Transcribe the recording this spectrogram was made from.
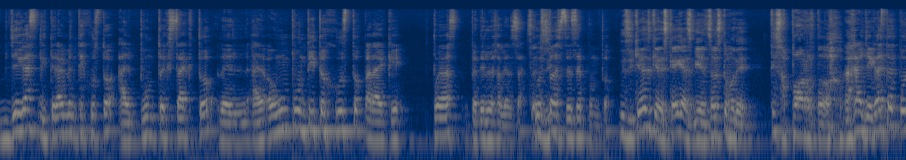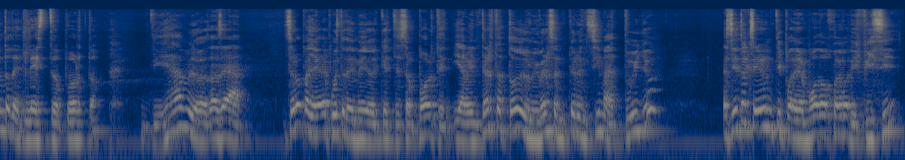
llegas literalmente justo al punto exacto, del, a un puntito justo para que puedas pedirles alianza. justo hasta ese punto. Ni siquiera es que descaigas bien, solo es como de, te soporto. Ajá, llegaste al punto de les soporto. Diablos, o sea, solo para llegar al punto de medio de que te soporten y aventarte a todo el universo entero encima tuyo, siento que sería un tipo de modo juego difícil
